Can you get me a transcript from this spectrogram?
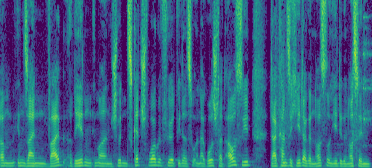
ähm, in seinen Wahlreden immer einen schönen Sketch vorgeführt, wie das so in der Großstadt aussieht. Da kann sich jeder Genosse und jede Genossin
